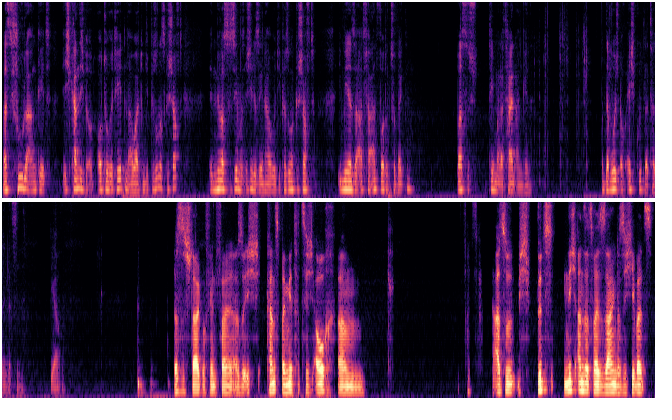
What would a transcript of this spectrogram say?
Was Schule angeht. Ich kann nicht mit Autoritäten arbeiten. Und die Person hat es geschafft, in mir was zu sehen, was ich gesehen habe. Die Person hat geschafft, in mir eine Art Verantwortung zu wecken, was das Thema Latein angeht. Und da wurde ich auch echt gut Latein in den letzten Jahren. Das ist stark auf jeden Fall. Also ich kann es bei mir tatsächlich auch. Ähm, also ich würde es nicht ansatzweise sagen, dass ich jeweils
